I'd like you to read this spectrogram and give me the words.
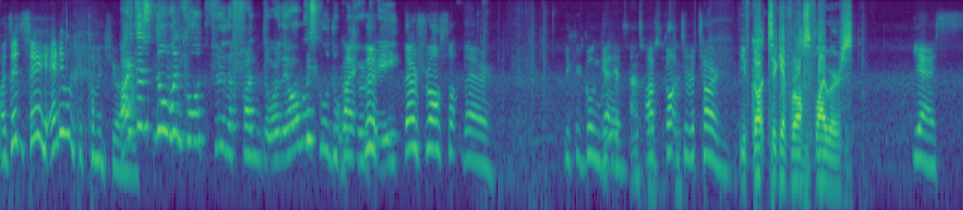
I didn't say anyone could come into your Why house. does no one go through the front door? They always go the Right, weird look, way. there's Ross up there. You could go and get him. I've got to return. You've got to give Ross flowers. Yes.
